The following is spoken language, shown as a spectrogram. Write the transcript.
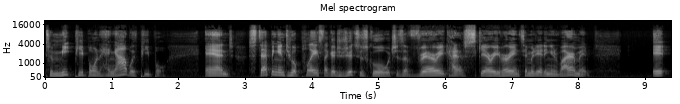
to meet people and hang out with people. And stepping into a place like a jiu-jitsu school, which is a very kind of scary, very intimidating environment, it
